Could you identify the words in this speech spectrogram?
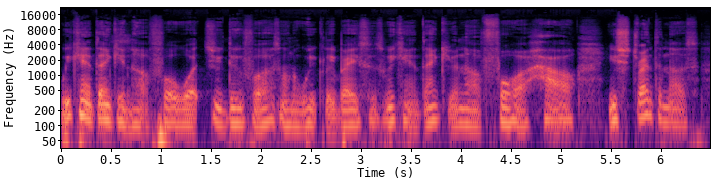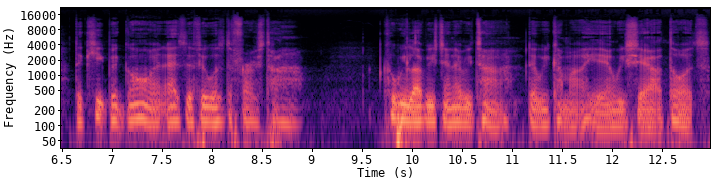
We can't thank you enough for what you do for us on a weekly basis. We can't thank you enough for how you strengthen us to keep it going as if it was the first time. Cause we love each and every time that we come out here and we share our thoughts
